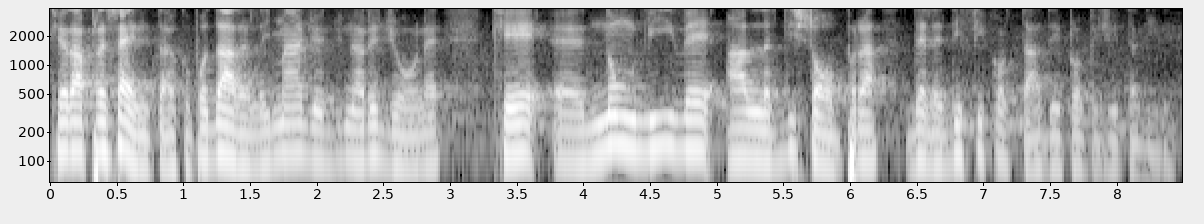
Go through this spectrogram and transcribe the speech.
che rappresenta, che può dare l'immagine di una regione che eh, non vive al di sopra delle difficoltà dei propri cittadini.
